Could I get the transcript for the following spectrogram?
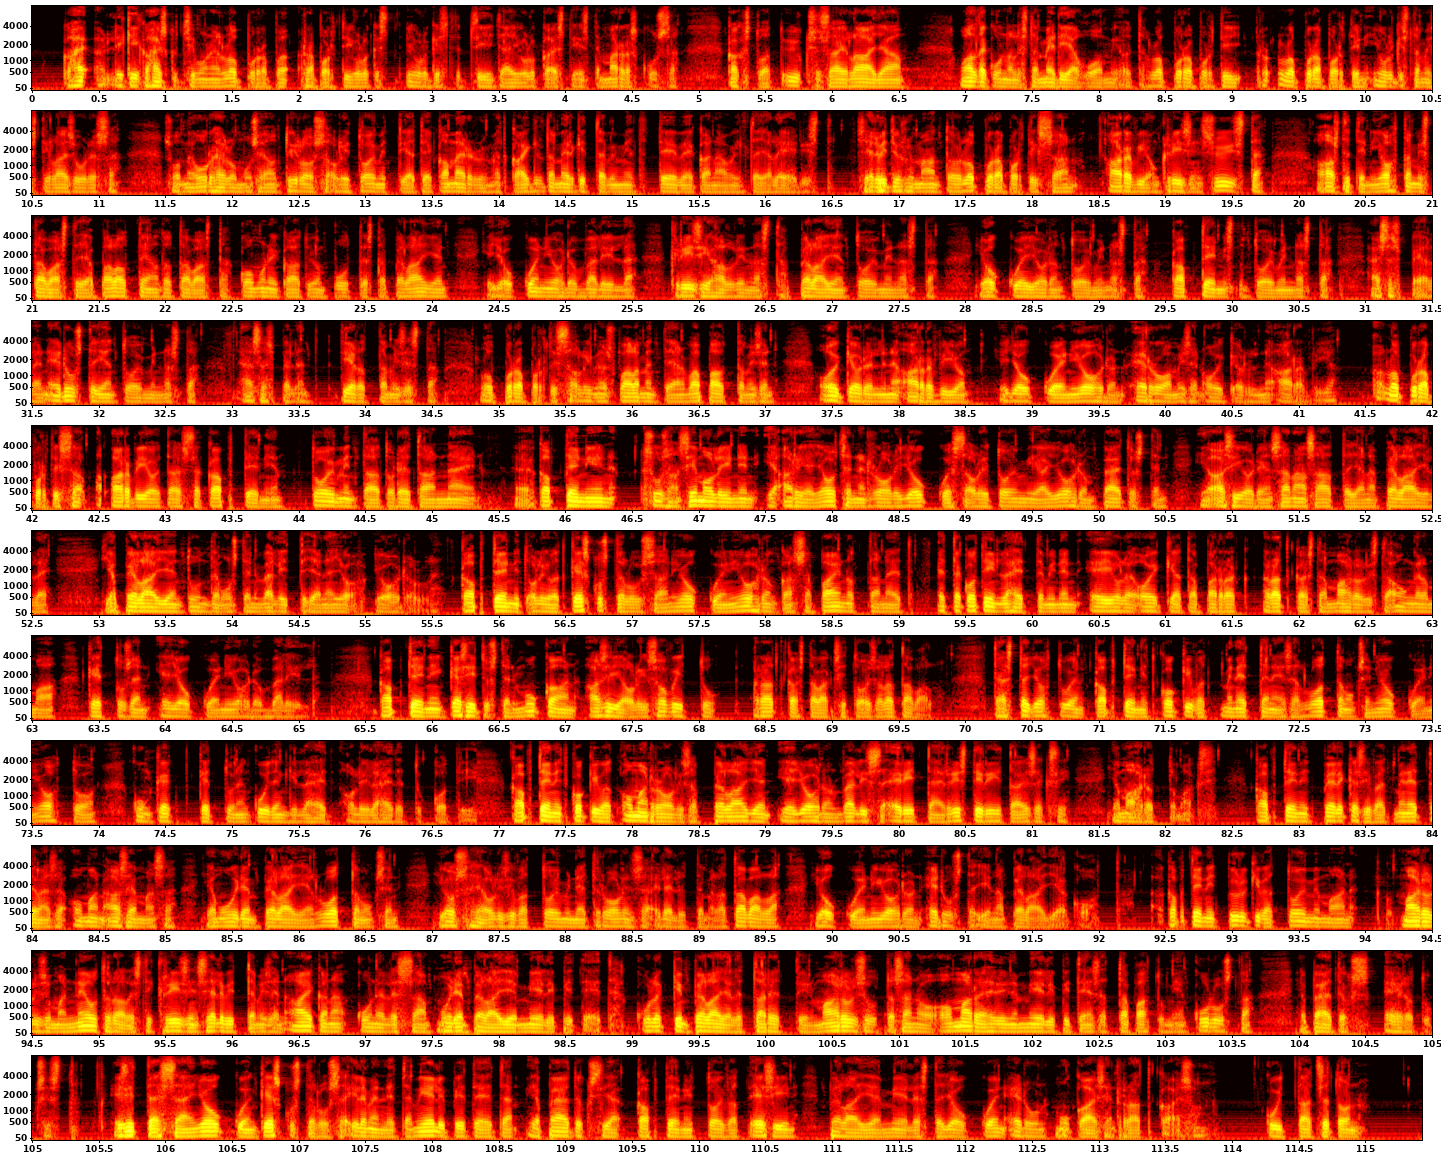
liki 80-sivuinen loppuraportti julkistettiin ja julkaistiin sitten marraskuussa 2001 sai laajaa valtakunnallista mediahuomioita. Loppuraportin, loppuraportin julkistamistilaisuudessa Suomen urheilumuseon tilossa oli toimittajat ja kameraryhmät kaikilta merkittävimmiltä TV-kanavilta ja lehdistä. Selvitysryhmä antoi loppuraportissaan arvion kriisin syistä, Aastetin johtamistavasta ja palautteanototavasta, kommunikaation puutteesta pelaajien ja joukkueen johdon välillä, kriisihallinnasta, pelaajien toiminnasta, joukkueen johdon toiminnasta, kapteeniston toiminnasta, SSPLn edustajien toiminnasta, SSPLn tiedottamisesta. Loppuraportissa oli myös valmentajan vapauttamisen oikeudellinen arvio ja joukkueen johdon eroamisen oikeudellinen arvio. Loppuraportissa arvioitaessa kapteenien toimintaa todetaan näin. Kapteenien Susan Simolinin ja Arja Joutsenen rooli joukkuessa oli toimia johdon päätösten ja asioiden sanansaattajana pelaajille ja pelaajien tuntemusten välittäjänä johdolle. Kapteenit olivat keskusteluissaan joukkueen johdon kanssa painottaneet, että kotiin lähettäminen ei ole oikea tapa ratkaista mahdollista ongelmaa Kettusen ja joukkueen johdon välillä. Kapteenin käsitysten mukaan asia oli sovittu ratkaistavaksi toisella tavalla. Tästä johtuen kapteenit kokivat menettäneensä luottamuksen joukkueen johtoon, kun Kettunen kuitenkin oli lähetetty kotiin. Kapteenit kokivat oman roolinsa pelaajien ja johdon välissä erittäin ristiriitaiseksi ja mahdottomaksi. Kapteenit pelkäsivät menettävänsä oman asemansa ja muiden pelaajien luottamuksen, jos he olisivat toimineet roolinsa edellyttämällä tavalla joukkueen johdon edustajina pelaajia kohtaan. Kapteenit pyrkivät toimimaan mahdollisimman neutraalisti kriisin selvittämisen aikana kuunnellessaan muiden pelaajien mielipiteitä. Kullekin pelaajalle tarjottiin mahdollisuutta sanoa oma rehellinen mielipiteensä tapahtumien kulusta ja päätöksehdotuksista. Esittäessään joukkueen keskustelussa ilmenneitä mielipiteitä ja päätöksiä kapteenit toivat esiin pelaajien mielestä joukkueen edun mukaisen ratkaisun. Kuittaat se ton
